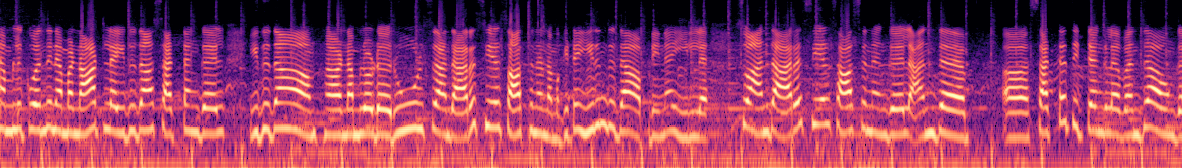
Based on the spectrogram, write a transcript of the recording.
நம்மளுக்கு வந்து நம்ம நாட்டில் இதுதான் சட்டங்கள் இதுதான் நம்மளோட ரூல்ஸ் அந்த அரசியல் சாசனம் நம்மக்கிட்ட இருந்ததா அப்படின்னா இல்லை. ஸோ அந்த அரசியல் சாசனங்கள் அந்த சட்ட திட்டங்களை வந்து அவங்க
